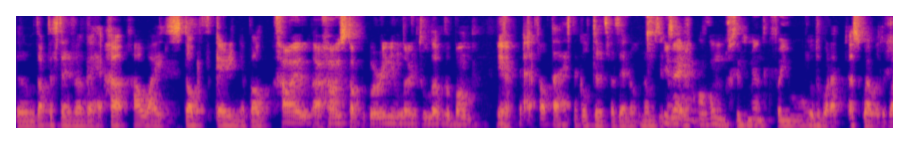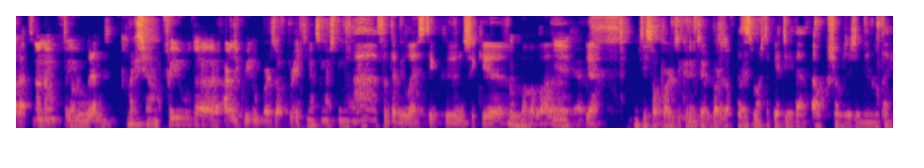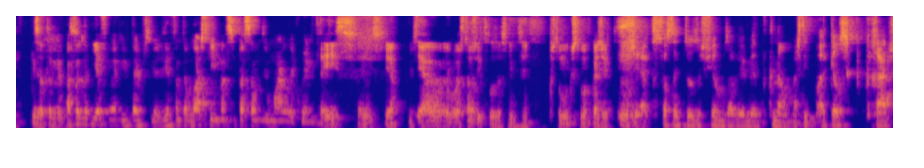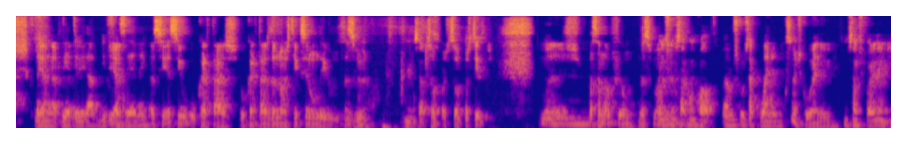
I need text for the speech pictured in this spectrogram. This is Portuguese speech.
o Doctor Strange vai ver how, how I Stopped Caring About. How I, uh, how I Stopped Worrying and Learned to Love the Bomb. Yeah. Ah, Falta esta cultura de fazer no- nomes enormes. Fizeram, houve um recentemente que foi o. O do Borat, a sequela do Borat. Não, não, foi um o- grande. Como é que se chama? Foi o da Harley Quinn, o Birds of Prey, tinha assim, acho que tinha. Ah, Fantabulastic, não sei o quê, Hum. blá blá blá. E, Yeah. Meti só Birds e queria meter Birds of Mas isso mostra criatividade, algo que os filmes hoje em dia não têm. Exatamente. A fanta e a, português, e a fantablástica emancipação de uma Harley Quinn. É isso, é isso. Yeah. Yeah, eu, eu gosto dos títulos assim, sim. Costuma, costuma ficar giro. Imagina que se fossem todos os filmes, obviamente que não, mas tipo, aqueles que- raros que têm Yeah, a criatividade de o yeah. fazerem. Assim, assim o cartaz, o cartaz da nós tinha que ser um livro, estás a ver? Exato. Só para, só para títulos. Mas passando ao filme da semana. Vamos começar com qual? Vamos começar com o Enemy. Começamos com o Enemy, Começamos com o Enemy.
